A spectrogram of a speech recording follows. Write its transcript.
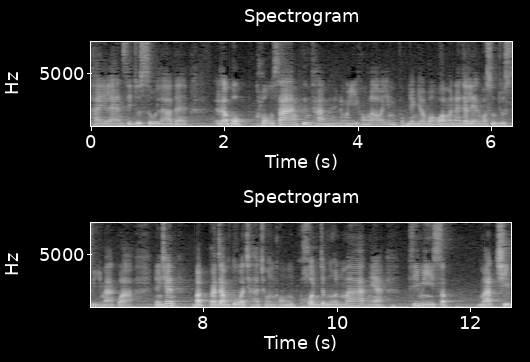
ไทยแลนด์ 4.0 แล้วแต่ระบบโครงสร้างพื้นฐานเทคโนโลยีของเรายังผมยังจะบอกว่ามันน่าจะเรียกว่า 0.4 มากกว่า อย่างเช่น บัตรประจำตัวประชาชนของคนจำนวนมากเนี่ยที่มี smart chip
